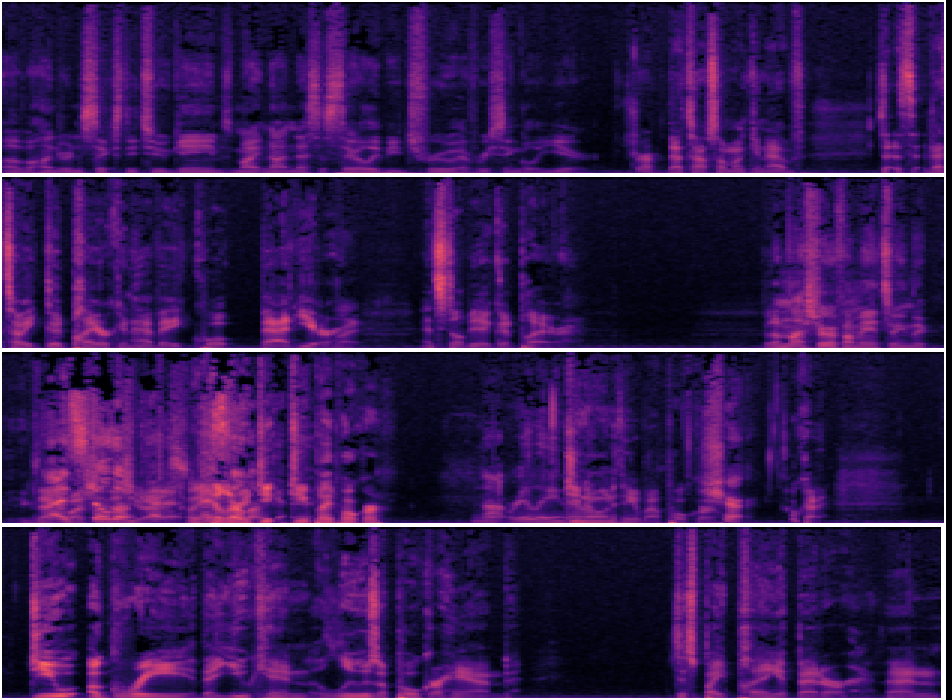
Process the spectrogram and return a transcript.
of 162 games might not necessarily be true every single year. Sure, that's how someone can have. That's, that's how a good player can have a quote bad year, Right. and still be a good player. But I'm not sure if I'm answering the exact question. I question still that don't you get asked. it. Okay, I Hillary, still do, don't do you play poker? Not really. Do you know anything about poker? Sure. Okay. Do you agree that you can lose a poker hand despite playing it better than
